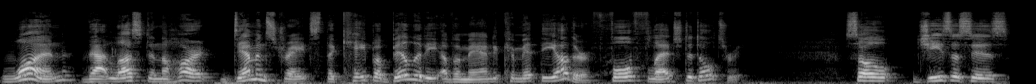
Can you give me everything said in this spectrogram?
One, that lust in the heart, demonstrates the capability of a man to commit the other, full fledged adultery. So Jesus is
